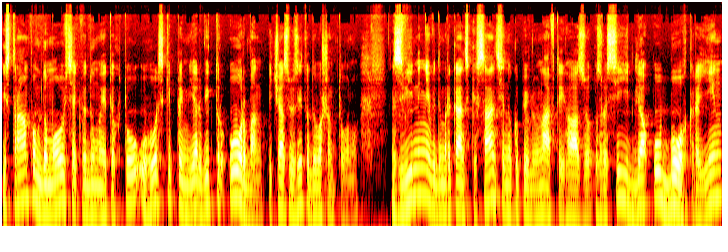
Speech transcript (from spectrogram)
із Трампом домовився, як ви думаєте, хто угорський прем'єр Віктор Орбан під час візиту до Вашингтону. Звільнення від американських санкцій на купівлю нафти і газу з Росії для обох країн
